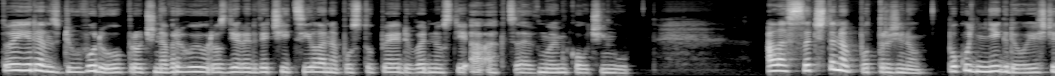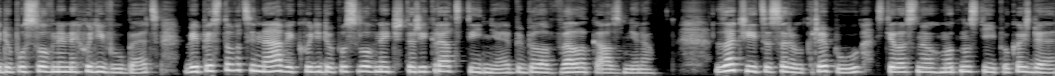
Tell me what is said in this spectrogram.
To je jeden z důvodů, proč navrhuji rozdělit větší cíle na postupy, dovednosti a akce v mém coachingu. Ale sečteno potrženo, pokud někdo ještě do posilovny nechodí vůbec, vypěstovat si návyk chodit do posilovny čtyřikrát týdně by byla velká změna. Začít se sadou třepů s tělesnou hmotností pokaždé,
